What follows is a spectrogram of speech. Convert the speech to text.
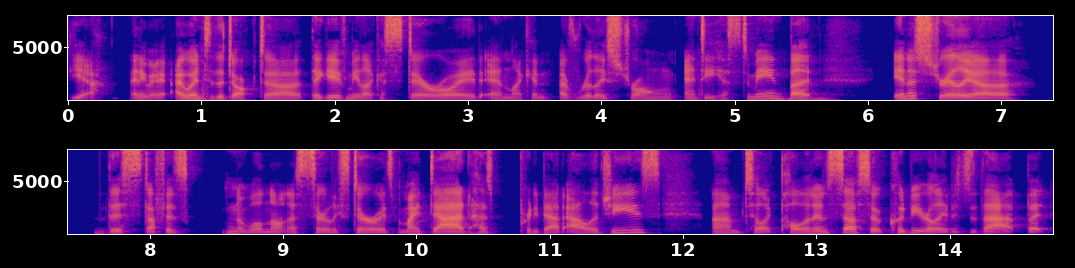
yeah. Anyway, I went to the doctor. They gave me like a steroid and like an, a really strong antihistamine, but Mhm. in Australia, this stuff is no, well, not necessarily steroids, but my dad has pretty bad allergies um, to like pollen and stuff, so it could be related to that. But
